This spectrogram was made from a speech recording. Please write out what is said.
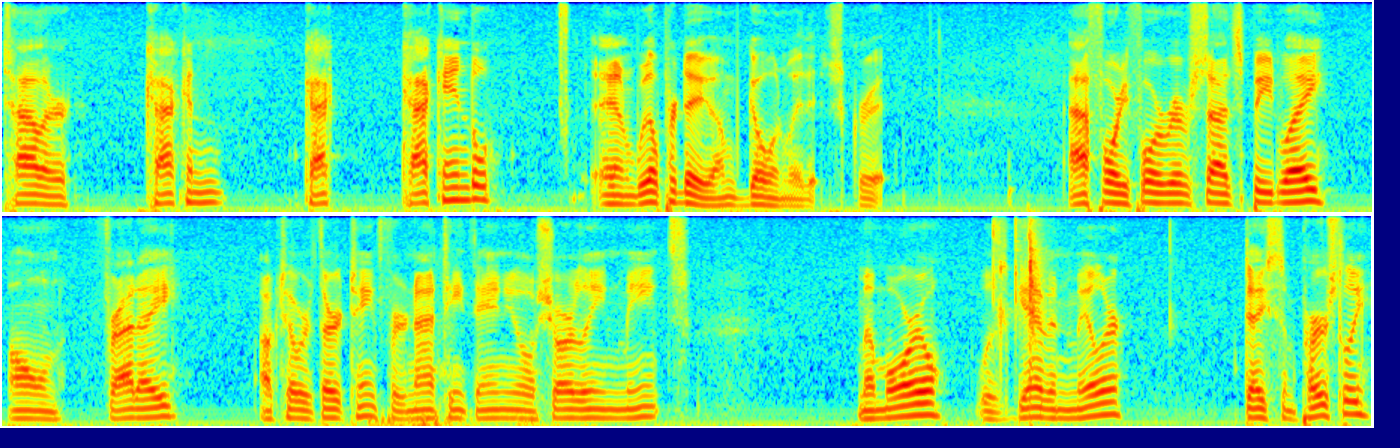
Tyler Kaken, Kak- Kakendall, and Will Purdue. I'm going with it. Screw it. I 44 Riverside Speedway on Friday, October 13th for the 19th annual Charlene Meets Memorial was Gavin Miller, Jason Persley,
